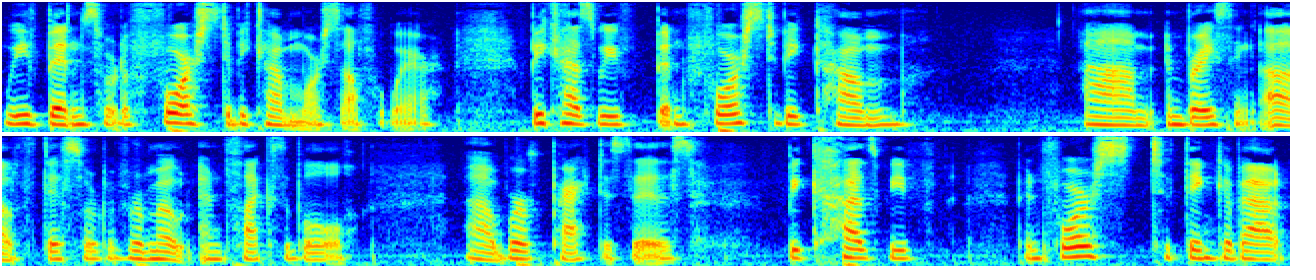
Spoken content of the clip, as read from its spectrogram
we've been sort of forced to become more self aware, because we've been forced to become um, embracing of this sort of remote and flexible uh, work practices, because we've been forced to think about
